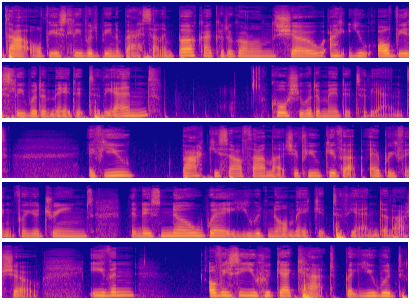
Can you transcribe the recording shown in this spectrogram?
that obviously would have been a best selling book. I could have gone on the show. I, you obviously would have made it to the end. Of course, you would have made it to the end. If you back yourself that much, if you give up everything for your dreams, then there's no way you would not make it to the end of that show. Even obviously, you could get cut, but you would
